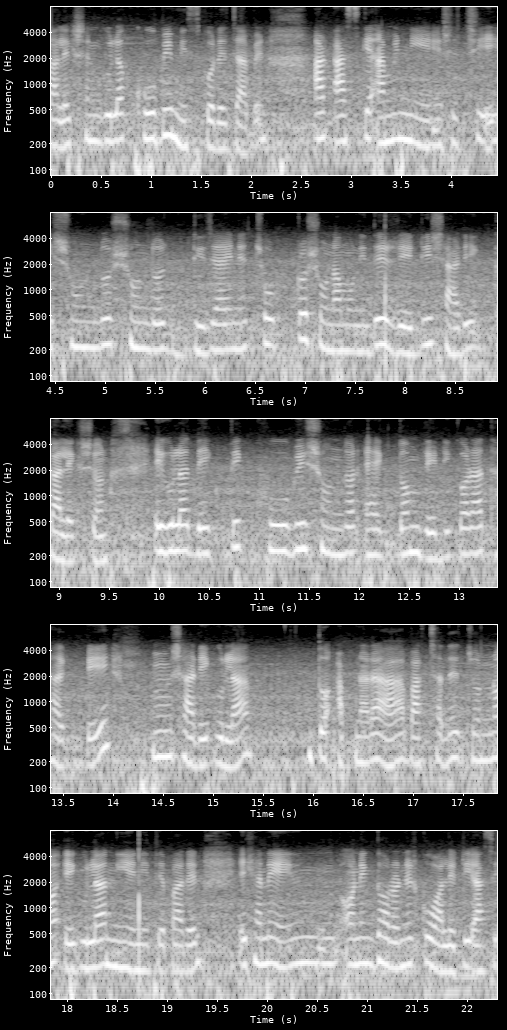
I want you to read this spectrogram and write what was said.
কালেকশানগুলো খুবই মিস করে যাবেন। আর আজকে আমি নিয়ে এসেছি এই সুন্দর সুন্দর ডিজাইনের ছোট্ট সোনামণিদের রেডি শাড়ি কালেকশন। এগুলো দেখতে খুবই সুন্দর, একদম রেডি করা থাকবে শাড়িগুলা। তো আপনারা বাচ্চাদের জন্য এগুলা নিয়ে নিতে পারেন। এখানে অনেক ধরনের কোয়ালিটি আছে,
